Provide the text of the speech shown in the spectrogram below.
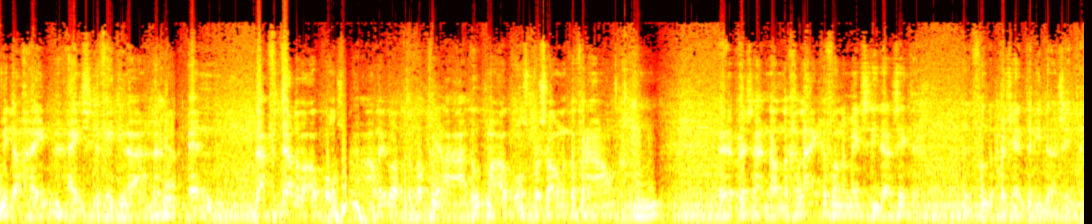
middag heen, eens in de 14 dagen. En daar vertellen we ook ons verhaal in, wat, wat de AA doet, maar ook ons persoonlijke verhaal. Mhm. Eh, we zijn dan de gelijke van de mensen die daar zitten, eh, van de patiënten die daar zitten.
